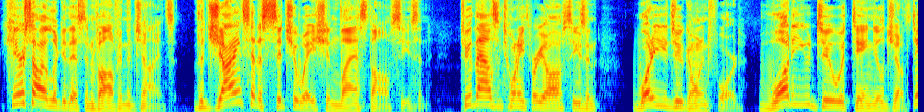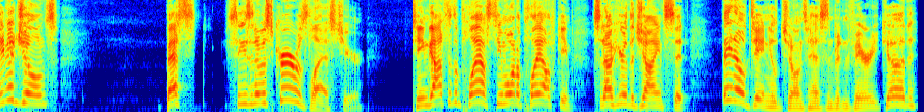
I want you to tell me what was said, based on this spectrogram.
here's how I look at this involving the Giants. The Giants had a situation last offseason. 2023 offseason. What do you do going forward? What do you do with Daniel Jones? Daniel Jones, best season of his career was last year. Team got to the playoffs. Team won a playoff game. So now here the Giants sit. They know Daniel Jones hasn't been very good,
